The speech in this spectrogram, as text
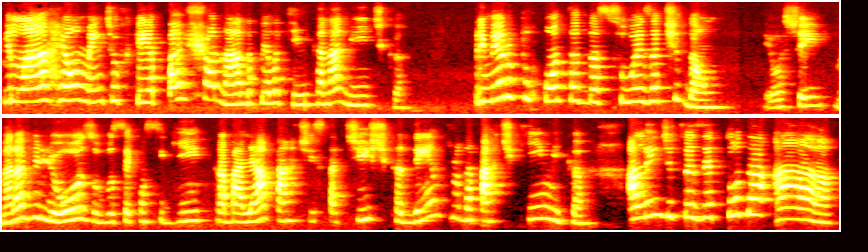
E lá realmente eu fiquei apaixonada pela química analítica. Primeiro por conta da sua exatidão. Eu achei maravilhoso você conseguir trabalhar a parte estatística dentro da parte química, além de trazer toda a,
